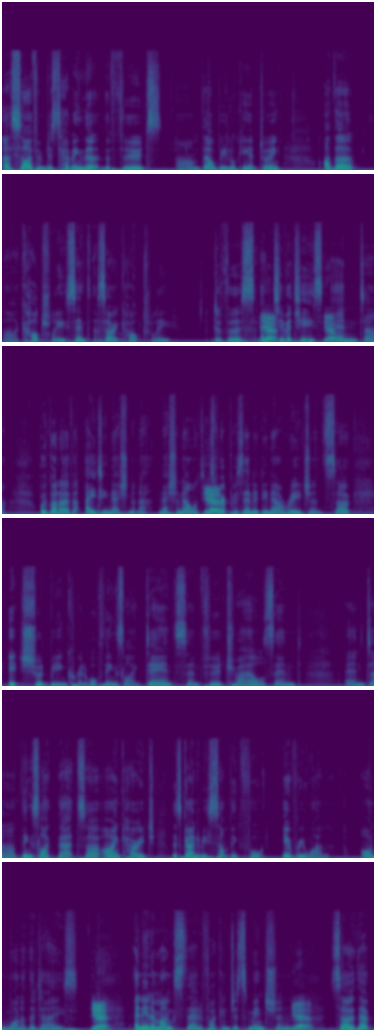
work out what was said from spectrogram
aside from just having the the foods, um, they'll be looking at doing other uh, culturally sen- sorry culturally diverse Yeah. activities, Yeah. and uh, we've got over 80 nation- nationalities Yeah. represented in our region. So it should be incredible things like dance and food trails and and uh, things like that. So I encourage. There's going to be something for everyone on one of the days, Yeah. and in amongst that, if I can just mention, Yeah. so that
